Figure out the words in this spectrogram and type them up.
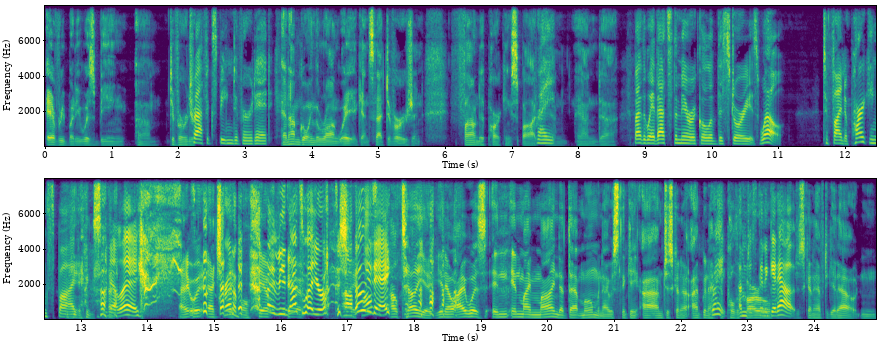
everybody was being um, diverted. Traffic's being diverted. and I'm going the wrong way against that diversion. Found a parking spot. Right. And, and uh, By the way, that's the miracle of this story as well. To find a parking spot in LA. I, actually, Incredible. it- I mean, that's it- why you're on the show today. I'll tell you. You know, I was in in my mind at that moment. I was thinking, I- I'm just gonna, I'm gonna have to pull the I'm just gonna over. get out. I'm just gonna have to get out, and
